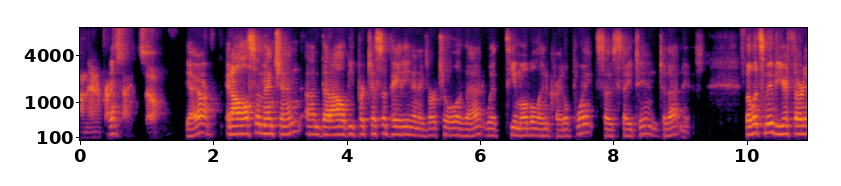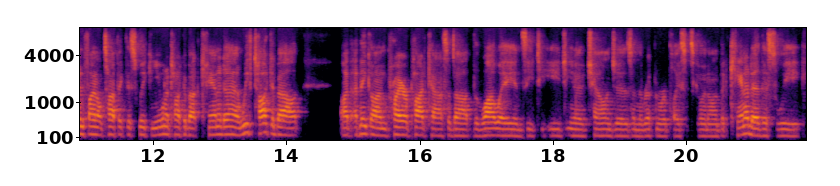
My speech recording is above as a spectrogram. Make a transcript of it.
on the enterprise yes. side. So yeah, yeah, and I'll also mention um, that I'll be participating in a virtual event with T-Mobile and Cradlepoint. So stay tuned to that news. But let's move to your third and final topic this week, and you want to talk about Canada. And we've talked about I think on prior podcasts about the Huawei and ZTE, you know, challenges and the rip and replace that's going on. But Canada this week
